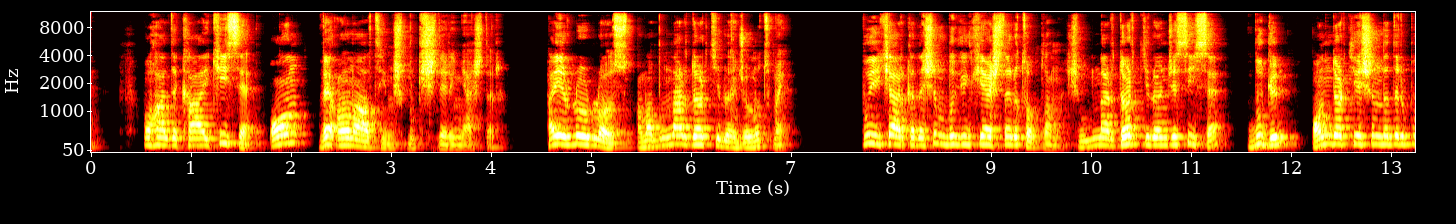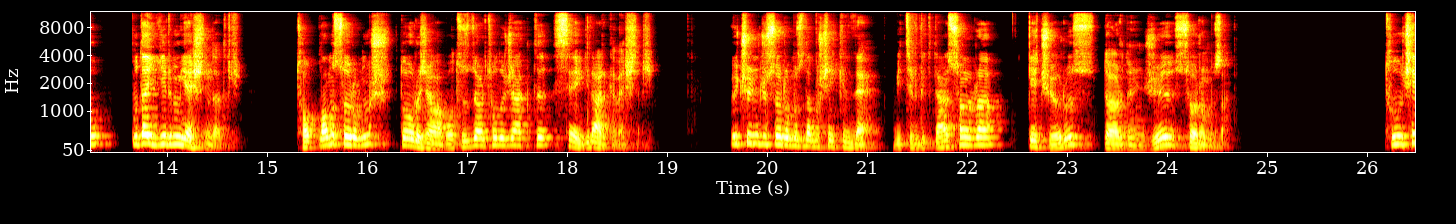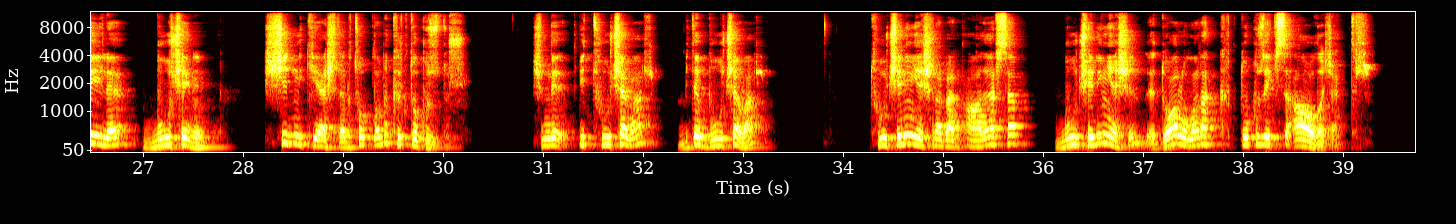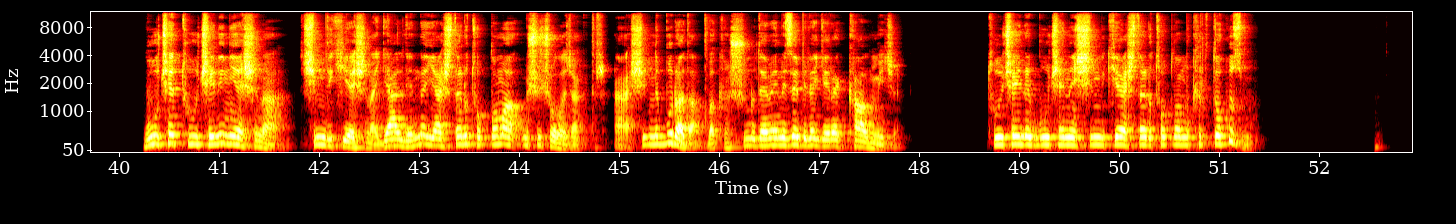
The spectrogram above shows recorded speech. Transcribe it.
O halde K2 ise 10 ve 16'ymış bu kişilerin yaşları. Hayırlı uğurlu olsun ama bunlar 4 yıl önce unutmayın. Bu iki arkadaşın bugünkü yaşları toplamı. Şimdi bunlar 4 yıl öncesi ise bugün 14 yaşındadır bu. Bu da 20 yaşındadır. Toplamı sorulmuş. Doğru cevap 34 olacaktı sevgili arkadaşlar. Üçüncü sorumuzu da bu şekilde bitirdikten sonra geçiyoruz dördüncü sorumuza. Tuğçe ile Buğçe'nin şimdiki yaşları toplamı 49'dur. Şimdi bir Tuğçe var bir de Buğçe var. Tuğçe'nin yaşına ben A dersem Buğçe'nin yaşı e, doğal olarak 49 eksi A olacaktır. Buğçe Tuğçe'nin yaşına şimdiki yaşına geldiğinde yaşları toplamı 63 olacaktır. Ha, şimdi burada bakın şunu demenize bile gerek kalmayacak. Tuğçe ile Buğçe'nin şimdiki yaşları toplamı 49 mu?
